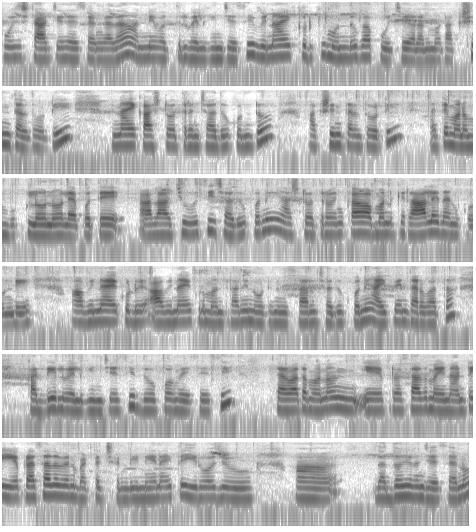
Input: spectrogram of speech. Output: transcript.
పూజ స్టార్ట్ చేసేసాం కదా అన్ని ఒత్తులు వెలిగించేసి వినాయకుడికి ముందుగా పూజ చేయాలన్నమాట అక్షింతలతోటి. వినాయక అష్టోత్తరం చదువుకుంటూ అక్షింతలతోటి అయితే మనం బుక్లోనో లేకపోతే అలా చూసి చదువుకొని అష్టోత్తరం ఇంకా మనకి రాలేదనుకోండి ఆ వినాయకుడు ఆ వినాయకుడు మంత్రాన్ని నూట ఎనిమిది సార్లు చదువుకొని అయిపోయిన తర్వాత కడ్డీలు వెలిగించేసి ధూపం వేసేసి తర్వాత మనం ఏ ప్రసాదమైనా అంటే ఏ ప్రసాదమైనా పెట్టచ్చండి. నేనైతే ఈరోజు దద్దోజనం చేశాను.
